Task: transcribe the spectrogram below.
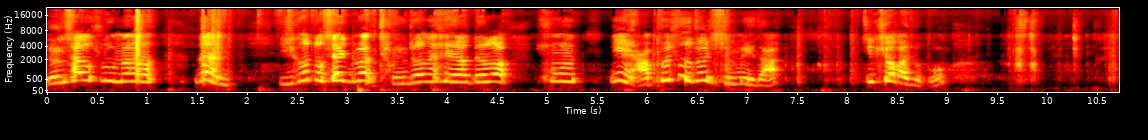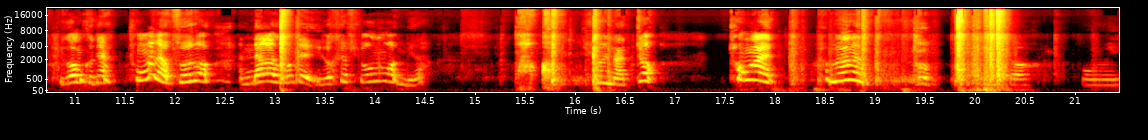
연사로 쏘면은 이것도 세지만 장전을 해야 돼서 손이 아플 수도 있습니다. 찍혀가지고 이건 그냥 총알이 없어서 안 나가는 건데 이렇게 쏘는 겁니다. 팍 소리 났죠? 총알 하면은 더 더 몸이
